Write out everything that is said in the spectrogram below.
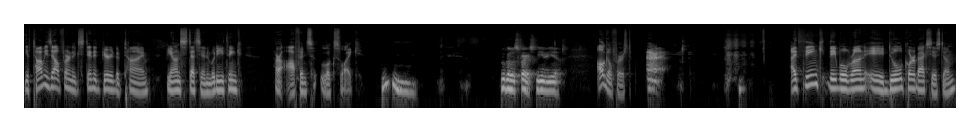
If Tommy's out for an extended period of time beyond Stetson, what do you think our offense looks like? Hmm. Who goes first, me or you? I'll go first. All right. I think they will run a dual quarterback system.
